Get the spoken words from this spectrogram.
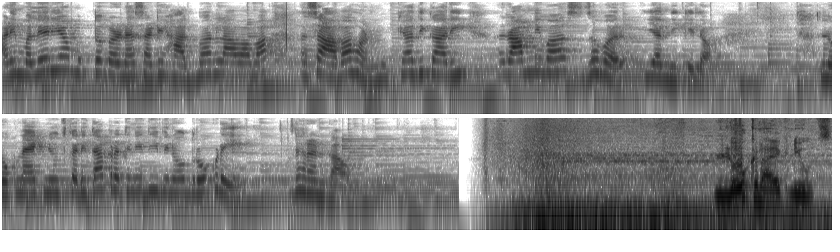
आणि मलेरिया मुक्त करण्यासाठी हातभार लावावा असं आवाहन मुख्याधिकारी रामनिवास झवर यांनी केलं. लोकनायक न्यूजकरिता प्रतिनिधी विनोद रोकडे धरणगाव. लोकनायक न्यूज.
